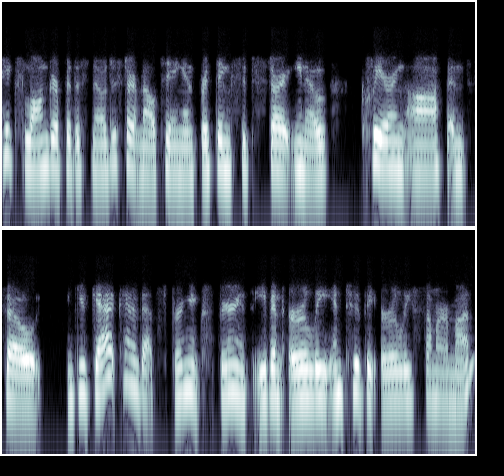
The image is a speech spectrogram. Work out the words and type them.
takes longer for the snow to start melting and for things to start, you know, clearing off. And so you get kind of that spring experience even early into the early summer months.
